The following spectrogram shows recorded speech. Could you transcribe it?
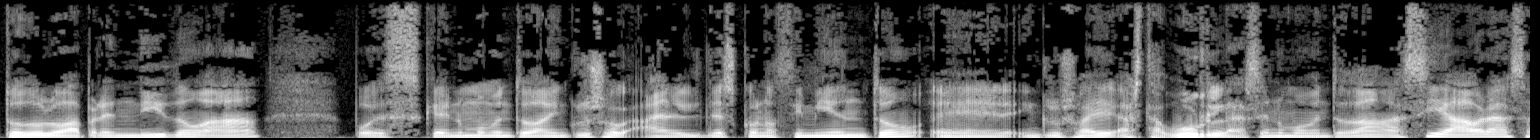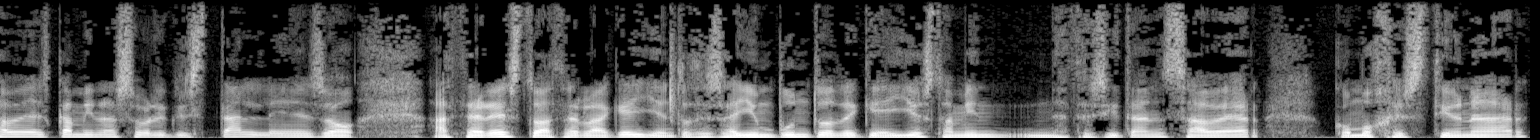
todo lo aprendido a, pues que en un momento dado, incluso al desconocimiento, eh, incluso hay hasta burlas en un momento dado. Así, ahora sabes caminar sobre cristales o hacer esto, hacer aquello. Entonces hay un punto de que ellos también necesitan saber cómo gestionar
